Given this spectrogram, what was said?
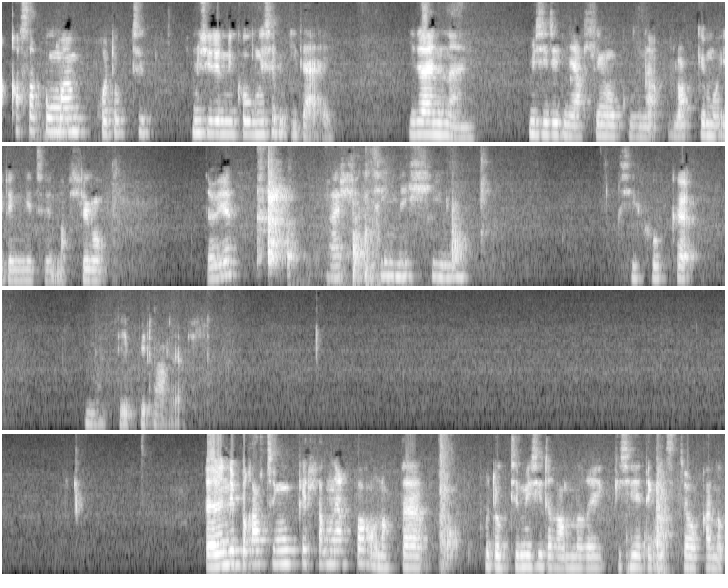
аққарсарпугмаам продуктит мисилинникуунгисам илаи илааннаи мисилинниарлигуккуна локкимо илангитииннарлигу тая аллатиннассиимо сикукка матипилаариарла Ääni peqartingikkallarniarpar unartaa produktimisideraarneri kisiatangititoqaneq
